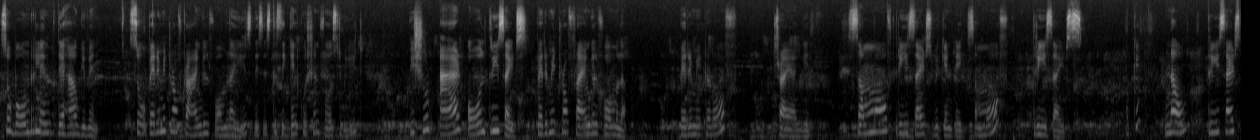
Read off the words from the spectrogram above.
So boundary length they have given. So perimeter of triangle formula is this is the second question first bit we should add all three sides. Perimeter of triangle formula. Perimeter of triangle. Sum of three sides we can take. Sum of three sides. Okay? Now three sides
